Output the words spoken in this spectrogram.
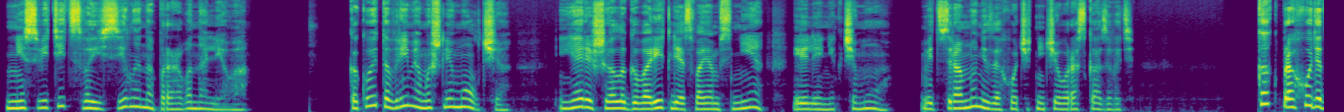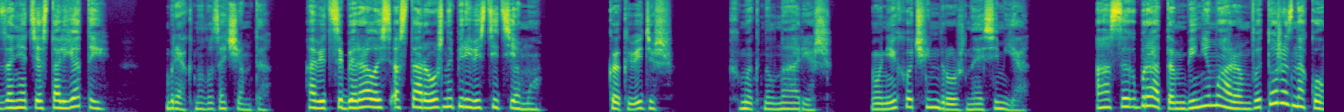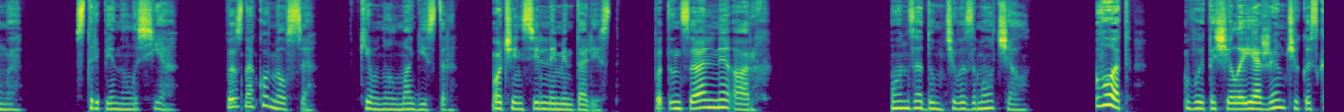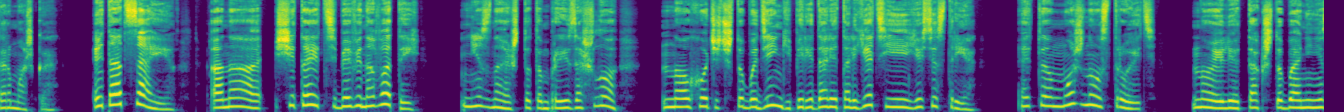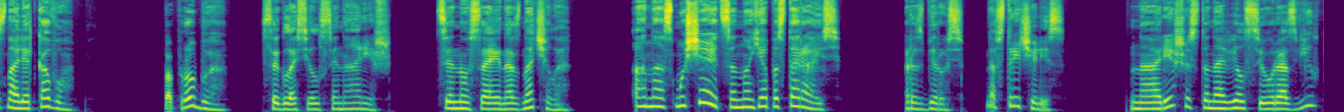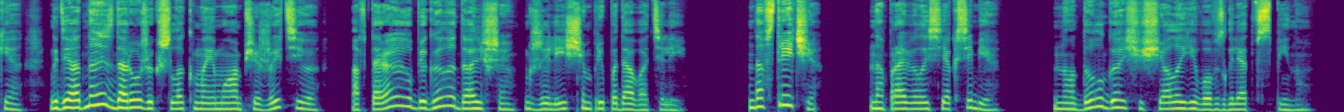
Не светить свои силы направо-налево. Какое-то время мы шли молча. Я решила, говорить ли о своем сне или ни к чему, ведь все равно не захочет ничего рассказывать. «Как проходят занятия с Тольяттой?» — брякнула зачем-то. А ведь собиралась осторожно перевести тему. «Как видишь», — хмыкнул на Ореш, — «у них очень дружная семья». «А с их братом Бенемаром вы тоже знакомы?» — встрепенулась я. «Познакомился», — кивнул магистр. «Очень сильный менталист. Потенциальный арх». Он задумчиво замолчал. «Вот», — вытащила я жемчуг из кармашка. «Это от Саи. Она считает себя виноватой. Не знаю, что там произошло, но хочет, чтобы деньги передали Тольятти и ее сестре. Это можно устроить? Ну или так, чтобы они не знали от кого?» «Попробую», — согласился на Ореш. «Цену Саи назначила?» «Она смущается, но я постараюсь». «Разберусь. До встречи, Лис». На Ореш остановился у развилки, где одна из дорожек шла к моему общежитию, а вторая убегала дальше, к жилищам преподавателей. «До встречи!» — направилась я к себе, но долго ощущала его взгляд в спину.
